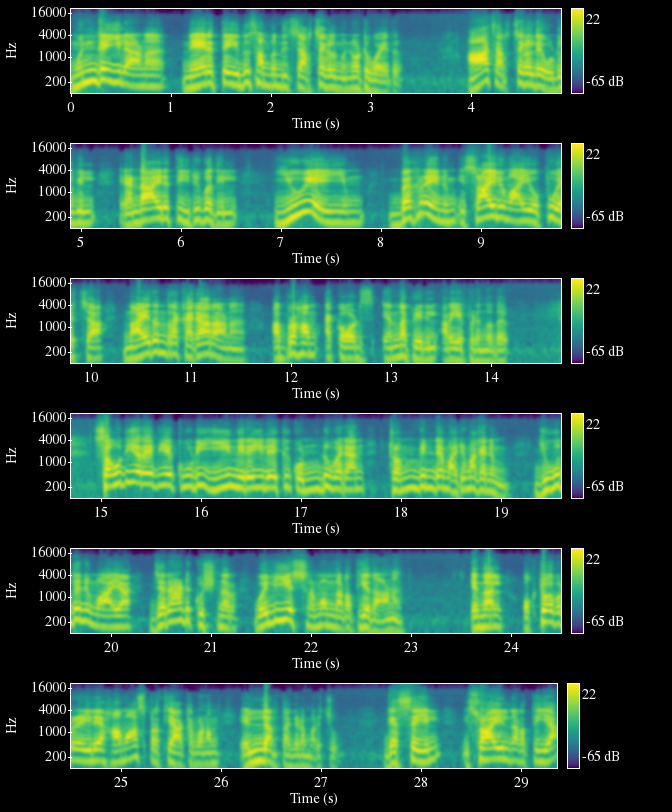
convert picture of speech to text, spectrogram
മുൻകൈയിലാണ് നേരത്തെ ഇത് സംബന്ധിച്ച് ചർച്ചകൾ മുന്നോട്ട് പോയത്. ആ ചർച്ചകളുടെ ഒടുവിൽ രണ്ടായിരത്തി ഇരുപതിൽ യു എയും ബഹ്റൈനും ഇസ്രായേലുമായി ഒപ്പുവെച്ച നയതന്ത്ര കരാറാണ് അബ്രഹാം അക്കോർഡ്സ് എന്ന പേരിൽ അറിയപ്പെടുന്നത്. സൗദി അറേബ്യ കൂടി ഈ നിരയിലേക്ക് കൊണ്ടുവരാൻ ട്രംപിന്റെ മരുമകനും ജൂതനുമായ ജെറാഡ് കുഷ്ണർ വലിയ ശ്രമം നടത്തിയതാണ്. എന്നാൽ ഒക്ടോബർ ഏഴിലെ ഹമാസ് പ്രത്യാക്രമണം എല്ലാം തകിടം മറിച്ചു. ഗസയിൽ ഇസ്രായേൽ നടത്തിയ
